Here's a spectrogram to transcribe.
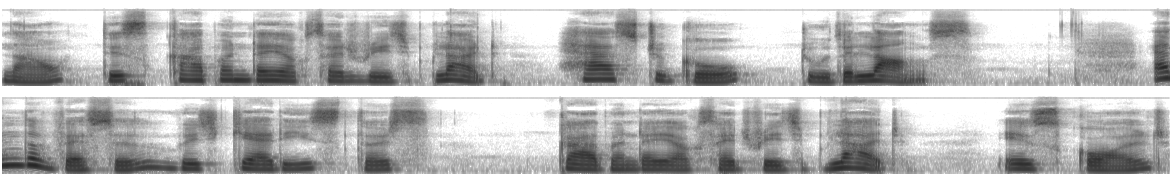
now this carbon dioxide rich blood has to go to the lungs. And the vessel which carries this carbon dioxide rich blood is called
